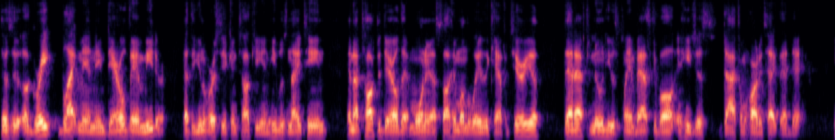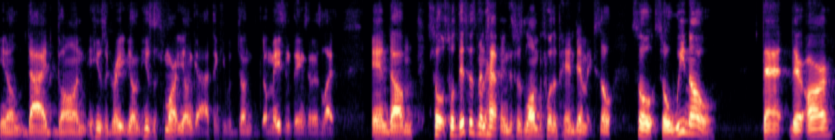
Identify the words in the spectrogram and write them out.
there was a, a great black man named Daryl Van Meter at the University of Kentucky, and he was 19. And I talked to Daryl that morning. I saw him on the way to the cafeteria. That afternoon, he was playing basketball, and he just died from a heart attack that day. You know, died, gone. He was a great young. He was a smart young guy. I think he would have done amazing things in his life. And um, so, so this has been happening. This was long before the pandemic. So, so, so we know that there are,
